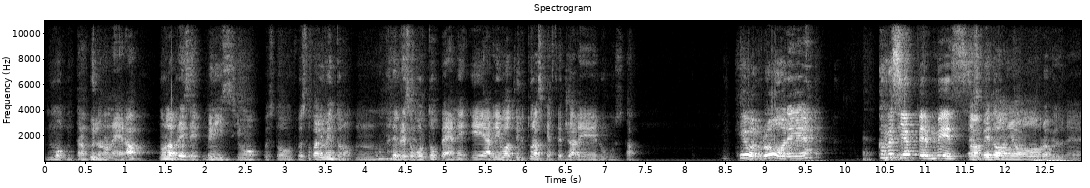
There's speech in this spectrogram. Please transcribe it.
mo- tranquillo non era, non la prese benissimo, questo, questo fallimento non, non me l'ha preso molto bene e arrivò addirittura a schiaffeggiare Lugusta. Che orrore! Come si è È permesso? Svetonio proprio ne-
